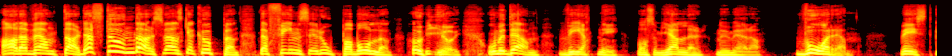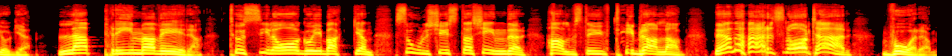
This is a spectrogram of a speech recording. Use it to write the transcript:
Ja, där väntar, där stundar Svenska kuppen. Där finns Europabollen. Oj, oj. Och med den vet ni vad som gäller numera. Våren. Visst Gugge. La Primavera. Tussilago i backen, solkyssta kinder, halvstyvt i brallan. Den är snart här! Våren.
